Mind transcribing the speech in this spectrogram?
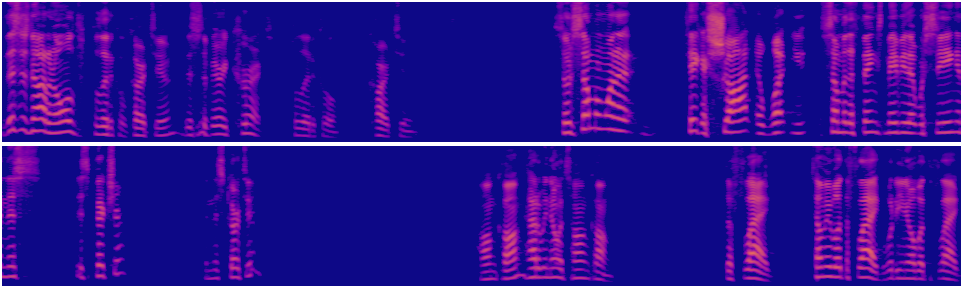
So this is not an old political cartoon. This is a very current political cartoon. So does someone want to take a shot at what you some of the things maybe that we're seeing in this this picture? In this cartoon? Hong Kong? How do we know it's Hong Kong? The flag. Tell me about the flag. What do you know about the flag?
